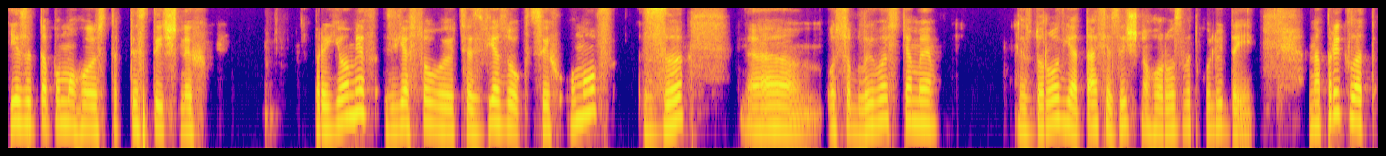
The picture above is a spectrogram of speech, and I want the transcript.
і за допомогою статистичних прийомів з'ясовується зв'язок цих умов з е, особливостями здоров'я та фізичного розвитку людей. Наприклад,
